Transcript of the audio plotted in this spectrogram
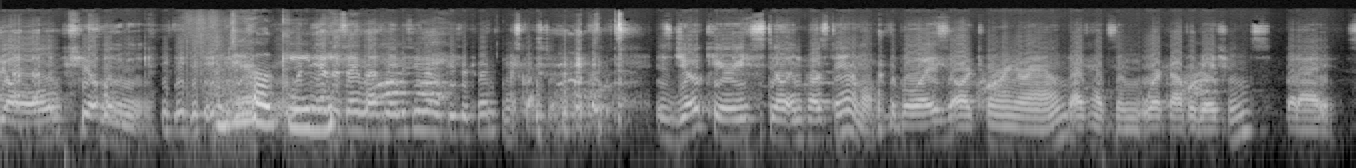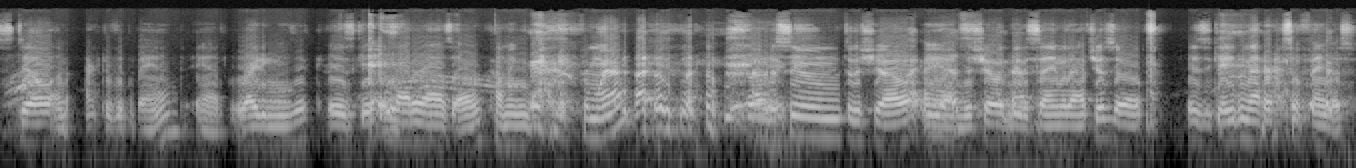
Joel Keaney. Wouldn't he have the same last name as you though? He's your twin. Next question. Is Joe Keery still in Post Animal? The boys are touring around. I've had some work obligations, but I still am active with the band and writing music. Is Gaten Matarazzo coming back from where? I don't know. I would assume to the show, uh, and yes. the show would be the same without you. So, is Gaten Matarazzo famous?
